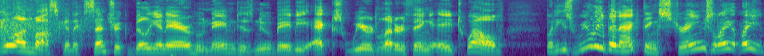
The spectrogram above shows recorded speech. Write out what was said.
Elon Musk, an eccentric billionaire who named his new baby X weird letter thing A12, but he's really been acting strange lately.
